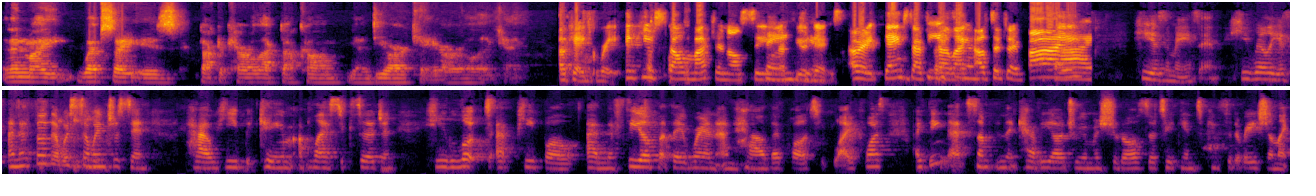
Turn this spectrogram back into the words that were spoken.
And then my website is drkarolak.com. Yeah, D R K A R O L A K. Okay, great. Thank you so much, and I'll see you in a few you. days. All right, thanks, Dr. See Karolak. soon. I'll touch it. Bye. Bye. He is amazing. He really is. And I thought that was so mm-hmm. interesting how he became a plastic surgeon. He looked at people and the field that they were in and how their quality of life was. I think that's something that caviar dreamers should also take into consideration. Like,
